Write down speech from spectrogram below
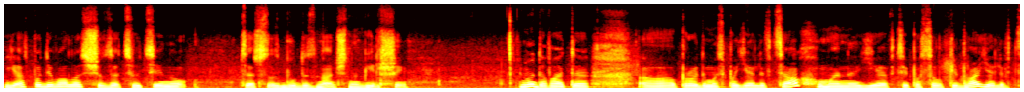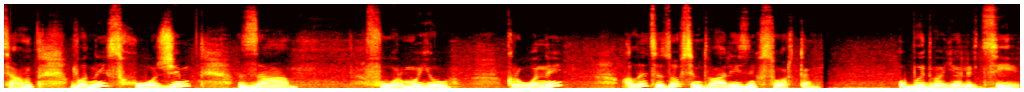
Я сподівалася, що за цю ціну це ж буде значно більший. Ну, давайте е, пройдемось по ялівцях. У мене є в цій посилці два ялівця. Вони схожі за формою крони, але це зовсім два різних сорти. Обидва ялівці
